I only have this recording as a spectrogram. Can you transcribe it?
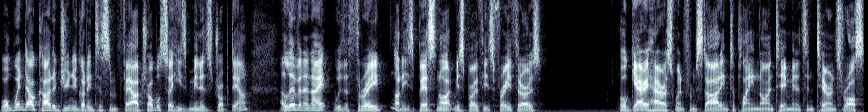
Well, Wendell Carter Jr. got into some foul trouble, so his minutes dropped down. 11 and 8 with a 3. Not his best night, missed both his free throws. Well, Gary Harris went from starting to playing 19 minutes, and Terrence Ross,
